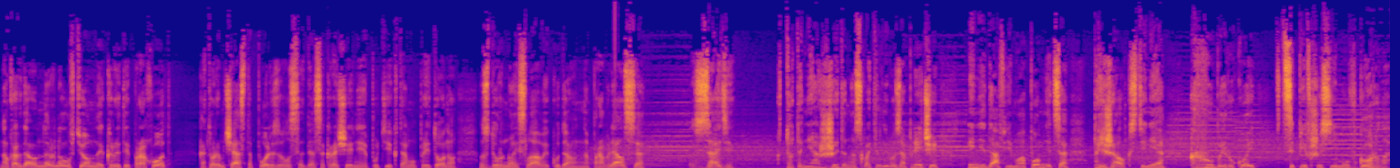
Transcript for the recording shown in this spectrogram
Но когда он нырнул в темный крытый проход — которым часто пользовался для сокращения пути к тому притону с дурной славой, куда он направлялся, сзади кто-то неожиданно схватил его за плечи и, не дав ему опомниться, прижал к стене, грубой рукой вцепившись ему в горло.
